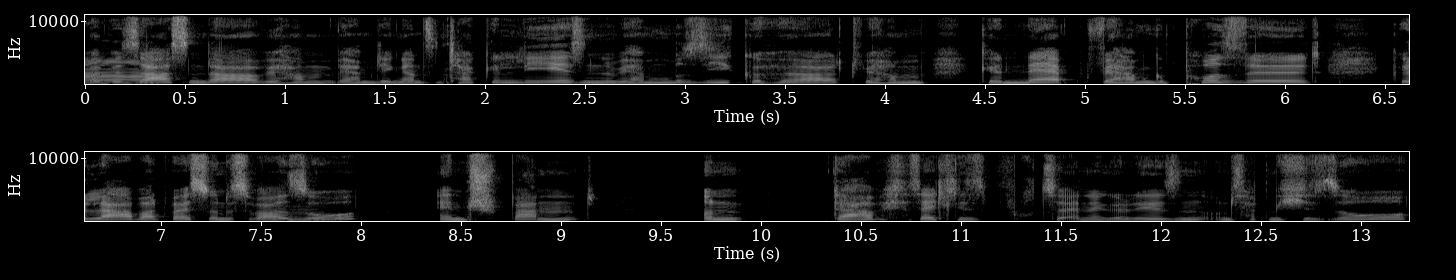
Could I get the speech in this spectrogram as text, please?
Weil wir Ah. saßen da, wir haben, wir haben den ganzen Tag gelesen, wir haben Musik gehört, wir haben genappt, wir haben gepuzzelt, gelabert, weißt du, und es war Mhm. so entspannt. Und da habe ich tatsächlich dieses Buch zu Ende gelesen und es hat mich so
